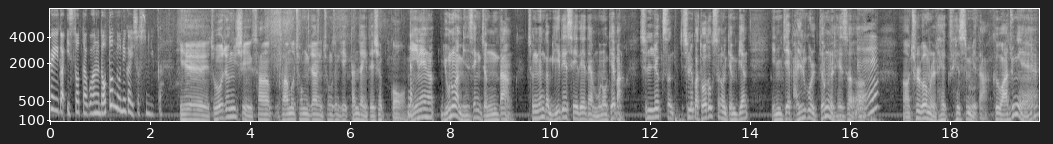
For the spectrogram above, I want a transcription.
회의가 있었다고 하는데 어떤 논의가 있었습니까? 예, 조정식 사, 사무총장이 총선 기획단장이 되셨고 네. 민행, 유능한 민생 정당 청년과 미래 세대에 대한 문호 개방 실력성 실력과 도덕성을 겸비한 인재 발굴 등을 해서 네. 어, 출범을 했, 했습니다. 그 와중에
